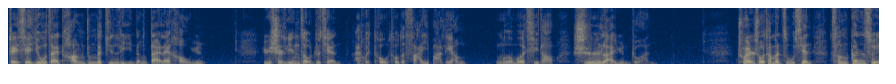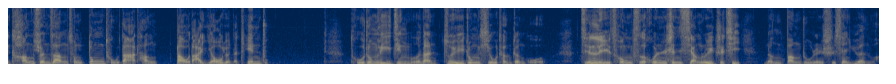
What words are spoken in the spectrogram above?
这些游在堂中的锦鲤能带来好运，于是临走之前还会偷偷的撒一把粮，默默祈祷时来运转。传说他们祖先曾跟随唐玄奘从东土大唐到达遥远的天竺。途中历经磨难，最终修成正果。锦鲤从此浑身祥瑞之气，能帮助人实现愿望。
